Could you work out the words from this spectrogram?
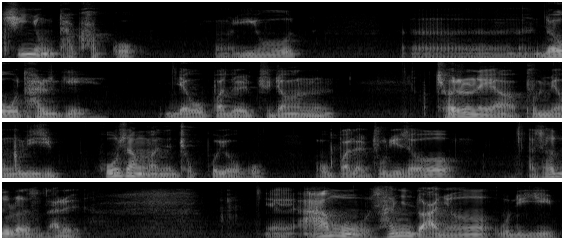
신용 다 갖고 어, 이웃 어, 너하고 다르게 내 오빠들 주장하는 저런애야 분명 우리 집 호상만은 족보이 오고 오빠들 둘이서 서둘러서 나를 예, 아무 상인도 아니여 우리 집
